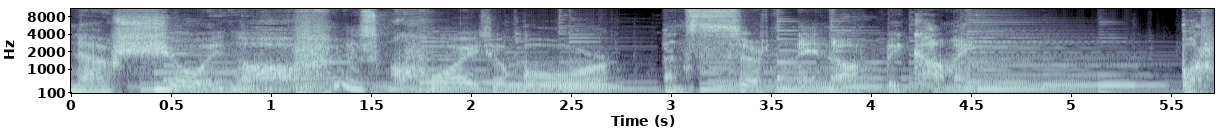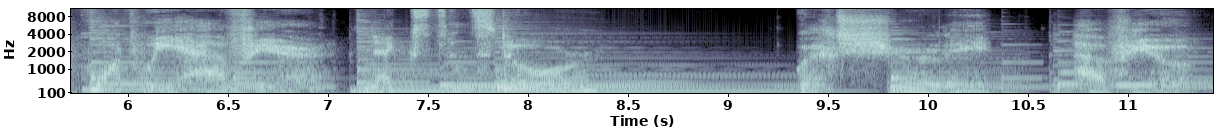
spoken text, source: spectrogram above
Now, showing off is quite a bore and certainly not becoming. But what we have here next in store will surely have you.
